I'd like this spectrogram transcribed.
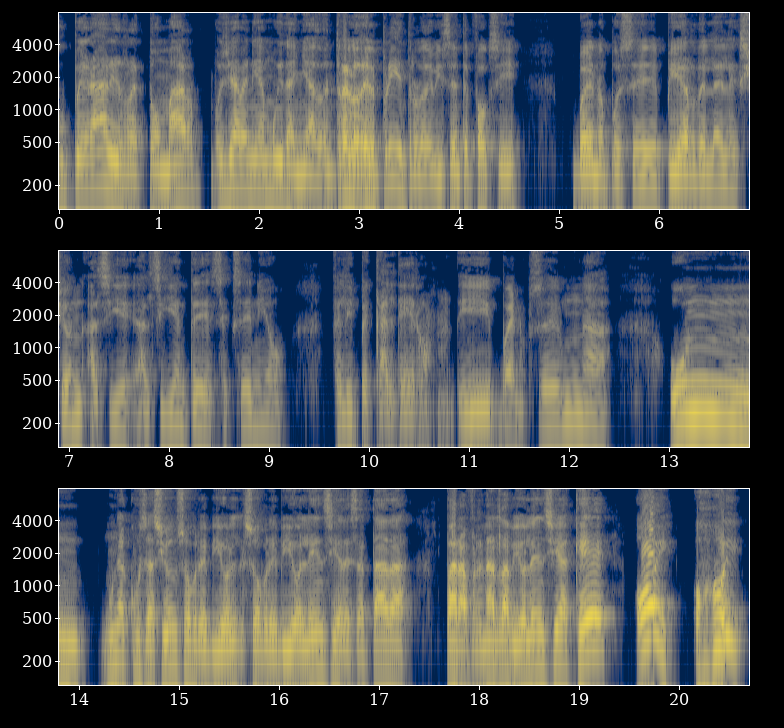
recuperar y retomar, pues ya venía muy dañado. Entre lo del PRI, entre lo de Vicente Fox y, bueno, pues se eh, pierde la elección al, al, siguiente sexenio Felipe Calderón. Y bueno, pues una, un, una acusación sobre, viol, sobre violencia desatada para frenar la violencia que hoy, hoy,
